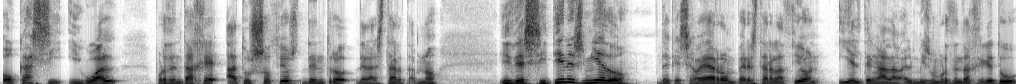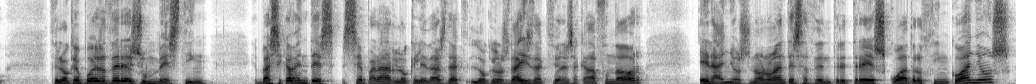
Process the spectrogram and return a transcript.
o casi igual porcentaje a tus socios dentro de la startup, ¿no? Y dice, si tienes miedo de que se vaya a romper esta relación y él tenga el mismo porcentaje que tú, lo que puedes hacer es un vesting. Básicamente es separar lo que le das de, lo que os dais de acciones a cada fundador en años. Normalmente se hace entre 3, 4, 5 años.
